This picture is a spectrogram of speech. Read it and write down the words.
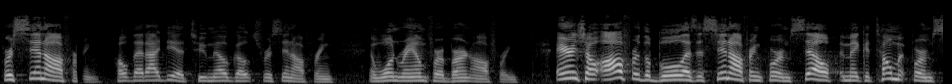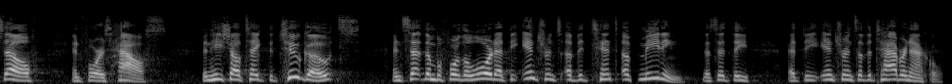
for sin offering. Hold that idea, two male goats for a sin offering, and one ram for a burnt offering. Aaron shall offer the bull as a sin offering for himself and make atonement for himself and for his house. Then he shall take the two goats and set them before the Lord at the entrance of the tent of meeting. That's at the, at the entrance of the tabernacle.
